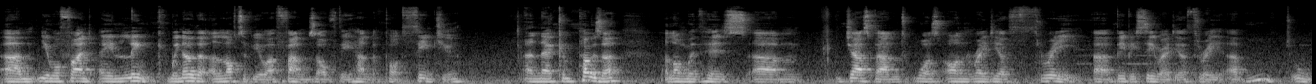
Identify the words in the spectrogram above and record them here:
um, you will find a link. We know that a lot of you are fans of the Hand of Pod theme tune, and their composer, along with his um, jazz band, was on Radio 3, uh, BBC Radio 3, uh, ooh,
